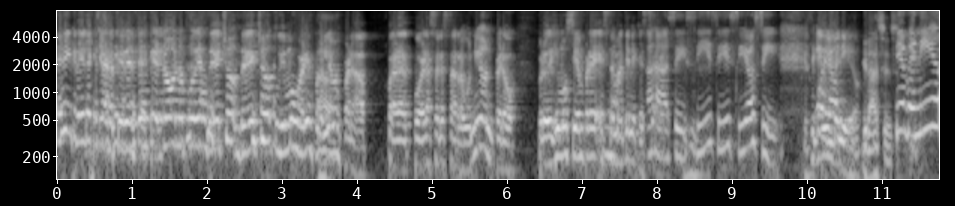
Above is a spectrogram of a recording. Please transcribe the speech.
Es increíble que Claro, que decías que no, no podías. De hecho, de hecho tuvimos varios problemas para, para poder hacer esta reunión, pero, pero dijimos siempre, este man tiene que ser. Ajá, sí, sí, sí, sí o sí. Así que Bueno, bienvenido. Gracias. Bienvenido,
